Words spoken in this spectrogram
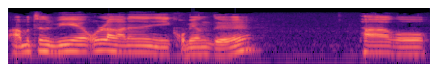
아무튼 위에 올라가는 이 고명들 파하고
